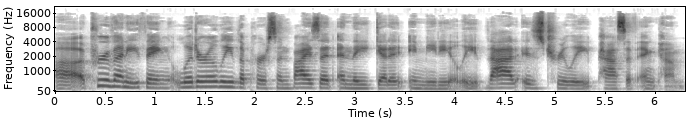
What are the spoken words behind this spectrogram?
uh, approve anything. Literally, the person buys it and they get it immediately. That is truly passive income.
